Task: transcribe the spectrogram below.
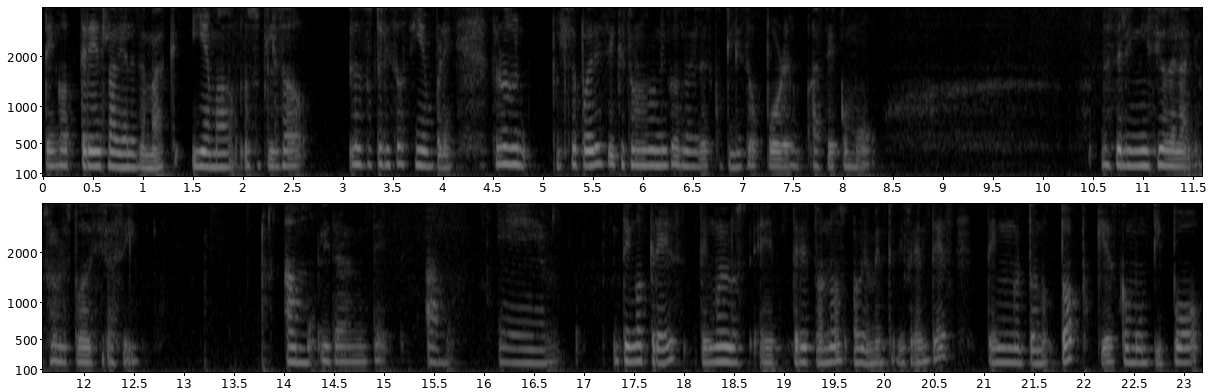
Tengo tres labiales de MAC y he amado, los he utilizado, los utilizo siempre. Son los, se puede decir que son los únicos labiales que utilizo por hace como desde el inicio del año, solo les puedo decir así. Amo, literalmente amo. Em, tengo tres, tengo los eh, tres tonos obviamente diferentes. Tengo el tono top, que es como un tipo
